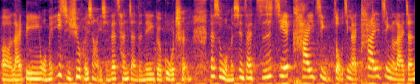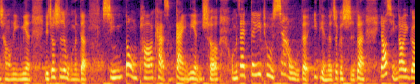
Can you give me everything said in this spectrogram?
呃来宾，我们一起去回想以前在参展的那一个过程。但是我们现在直接开进走进来，开进来展场里面，也就是我们的行动 Podcast 概念车。我们在 Day Two 下午的一点的这个时段，邀请到一个。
